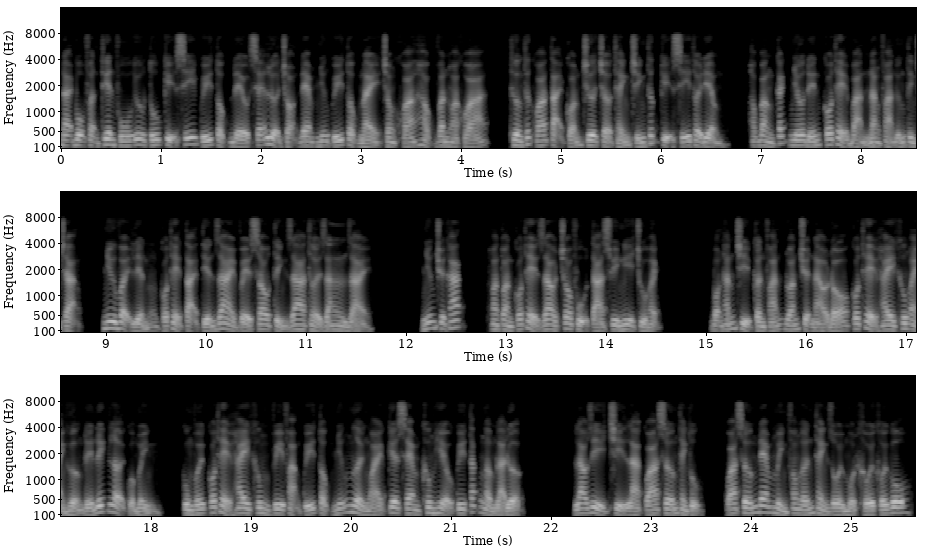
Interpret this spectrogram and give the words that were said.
Đại bộ phận thiên phú ưu tú kỵ sĩ quý tộc đều sẽ lựa chọn đem những quý tộc này trong khóa học văn hóa khóa thương thức khóa tại còn chưa trở thành chính thức kỵ sĩ thời điểm hoặc bằng cách nhớ đến có thể bản năng phản ứng tình trạng, như vậy liền có thể tại tiến dài về sau tỉnh ra thời gian dài. Những chuyện khác hoàn toàn có thể giao cho phụ tá suy nghĩ chủ hạch. Bọn hắn chỉ cần phán đoán chuyện nào đó có thể hay không ảnh hưởng đến ích lợi của mình, cùng với có thể hay không vi phạm quý tộc những người ngoài kia xem không hiểu quy tắc ngầm là được. Lao gì chỉ là quá sớm thành thục, quá sớm đem mình phong ấn thành rồi một khối khối gỗ,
